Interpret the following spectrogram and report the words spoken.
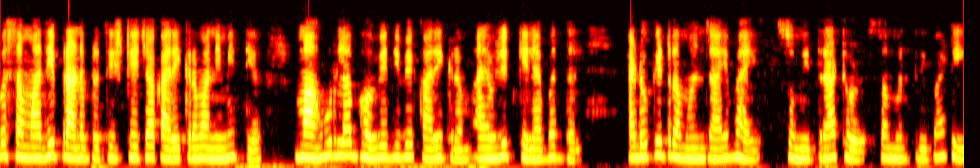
व समाधी प्राणप्रतिष्ठेच्या कार्यक्रमानिमित्त माहूरला भव्य दिव्य कार्यक्रम आयोजित केल्याबद्दल ॲडव्होकेट रमण जायभाई सुमित राठोड समर त्रिपाठी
